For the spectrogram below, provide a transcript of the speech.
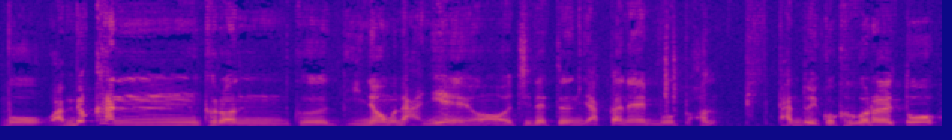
뭐 완벽한 그런 그 이념은 아니에요. 어찌 됐든 약간의 뭐 헌- 비판도 있고 그거를 또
